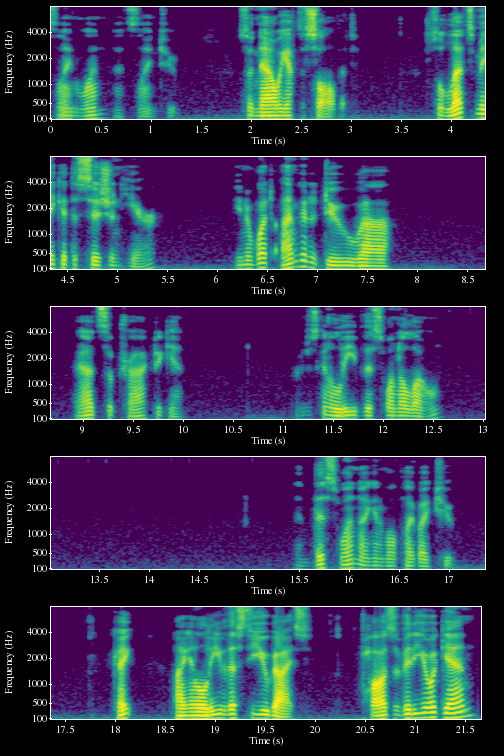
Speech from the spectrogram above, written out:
That's line 1, that's line 2. So now we have to solve it. So let's make a decision here. You know what? I'm going to do uh, add subtract again. I'm just going to leave this one alone. And this one I'm going to multiply by 2. Okay, I'm going to leave this to you guys. Pause the video again.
